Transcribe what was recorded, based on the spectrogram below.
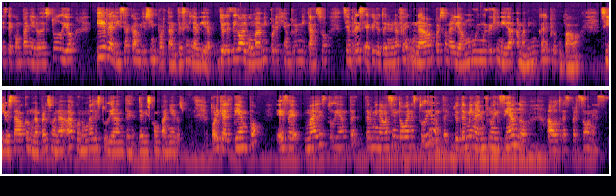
este compañero de estudio y realiza cambios importantes en la vida. Yo les digo algo, mami, por ejemplo, en mi caso, siempre decía que yo tenía una, personalidad muy, muy definida. A mami nunca le preocupaba si yo estaba con una persona, ah, con un mal estudiante de mis compañeros, porque al tiempo ese mal estudiante terminaba siendo buen estudiante. Yo terminaba influenciando a otras personas.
